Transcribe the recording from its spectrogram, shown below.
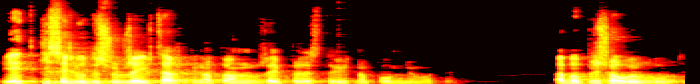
Є такі ще люди, що вже і в церкві, напевно, вже й перестають наповнювати. Аби прийшов і бути.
